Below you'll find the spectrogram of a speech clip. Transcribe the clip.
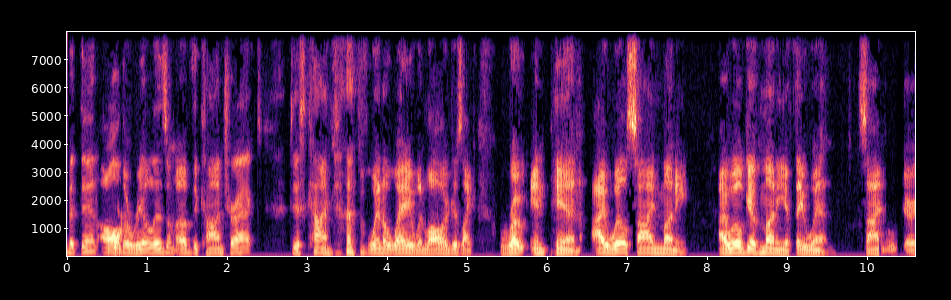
but then all yeah. the realism of the contract just kind of went away when Lawler just like wrote in pen, "I will sign money. I will give money if they win." Signed Jerry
